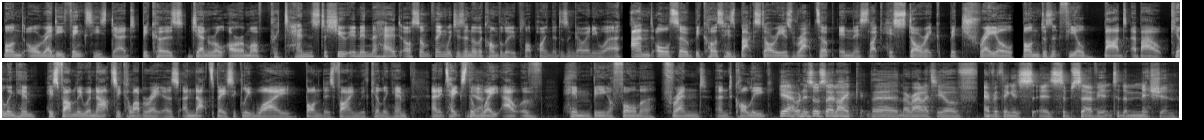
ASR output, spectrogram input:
Bond already thinks he's dead because General Ourumov pretends to shoot him in the head or something, which is another convoluted plot point that doesn't go anywhere. And also because his backstory is wrapped up in this like historic betrayal, Bond doesn't feel bad about killing him. His family were Nazi collaborators, and that's basically why Bond is fine with killing him. And it takes the Yeah. weight out of him being a former friend and colleague. Yeah, and it's also like the morality of everything is is subservient to the mission.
